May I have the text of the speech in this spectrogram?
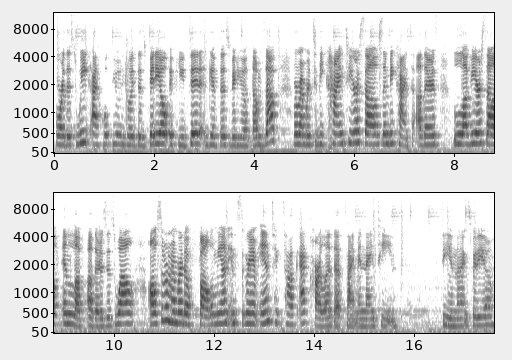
for this week. I hope you enjoyed this video. If you did give this video a thumbs up. Remember to be kind to yourselves and be kind to others. Love yourself and love others as well. Also remember to follow me on Instagram and TikTok at carla.simon19. See you in the next video.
